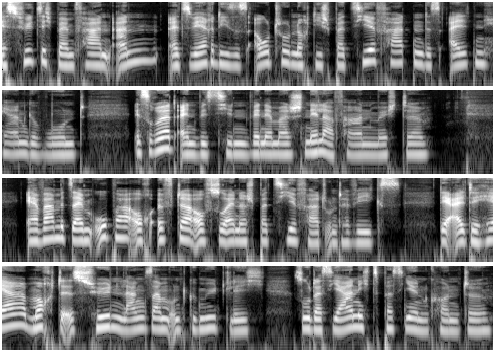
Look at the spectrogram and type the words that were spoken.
Es fühlt sich beim Fahren an, als wäre dieses Auto noch die Spazierfahrten des alten Herrn gewohnt. Es rührt ein bisschen, wenn er mal schneller fahren möchte. Er war mit seinem Opa auch öfter auf so einer Spazierfahrt unterwegs. Der alte Herr mochte es schön langsam und gemütlich, so dass ja nichts passieren konnte.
